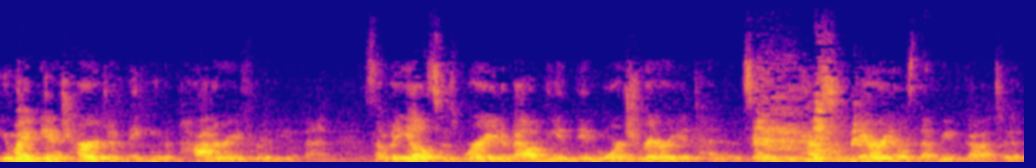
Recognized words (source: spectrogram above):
You might be in charge of making the pottery for the event. Somebody else is worried about the, the mortuary attendance. Like we have some burials that we've got to,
